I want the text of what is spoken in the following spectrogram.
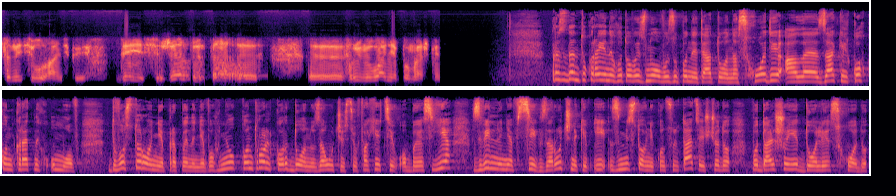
Станиці Луганської, де є жертви та е, е, руйнування помешкань. Президент України готовий знову зупинити АТО на сході, але за кількох конкретних умов: двостороннє припинення вогню, контроль кордону за участю фахівців ОБСЄ, звільнення всіх заручників і змістовні консультації щодо подальшої долі сходу.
